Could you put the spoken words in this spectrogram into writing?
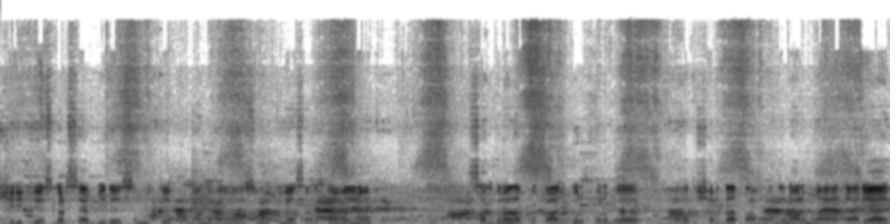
ਸ੍ਰੀ ਕੇਸਗੜ੍ਹ ਸਾਹਿਬ ਜੀ ਦੇ ਸਮੁੱਚੇ ਪ੍ਰਬੰਧ ਵੱਲੋਂ, ਸਮੁੱਚੀਆਂ ਸੰਗਤਾਂ ਵੱਲੋਂ ਸਤਿਗੁਰਾਂ ਦਾ ਪ੍ਰਕਾਸ਼ ਗੁਰਪੁਰਬ ਬਹੁਤ ਸ਼ਰਧਾ, ਭਾਵਨਾ ਦੇ ਨਾਲ ਮਨਾਇਆ ਜਾ ਰਿਹਾ ਹੈ।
